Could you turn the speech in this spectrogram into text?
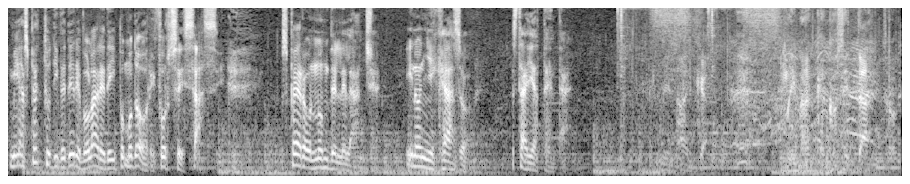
Mi aspetto di vedere volare dei pomodori, forse sassi. Spero non delle lance. In ogni caso, stai attenta. Mi manca. Mi manca così tanto.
